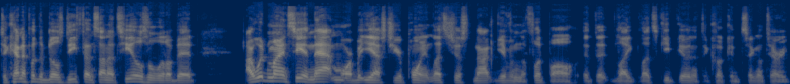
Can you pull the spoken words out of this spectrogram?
to kind of put the Bills defense on its heels a little bit. I wouldn't mind seeing that more, but yes, to your point, let's just not give him the football. At the, like, let's keep giving it to Cook and Singletary.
